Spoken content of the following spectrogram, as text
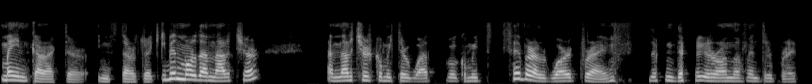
main character in Star Trek, even more than Archer. And Archer committed what? Commit several war crimes during the run of Enterprise.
